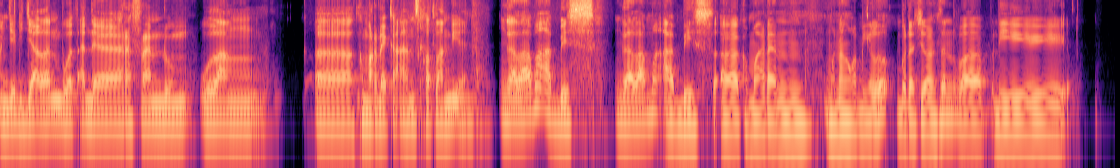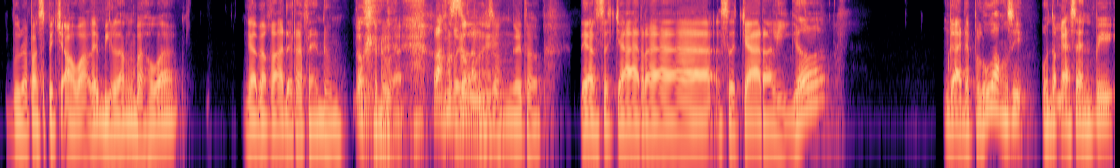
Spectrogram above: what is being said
menjadi jalan buat ada referendum ulang eh, kemerdekaan Skotlandia? Nggak lama abis nggak lama abis eh, kemarin menang pemilu, Boris Johnson di beberapa speech awalnya bilang bahwa nggak bakal ada referendum kedua. langsung, langsung gitu. Dan secara secara legal nggak ada peluang sih untuk Hmm. SNP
